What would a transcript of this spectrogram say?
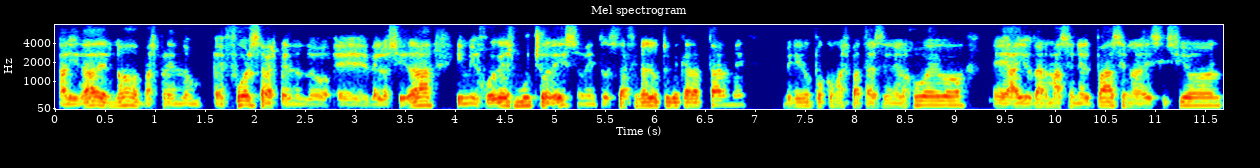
calidades, ¿no? Vas perdiendo eh, fuerza, vas perdiendo eh, velocidad y mi juego es mucho de eso. Entonces al final yo tuve que adaptarme venir un poco más patas en el juego, ayudar más en el pase, en la decisión,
